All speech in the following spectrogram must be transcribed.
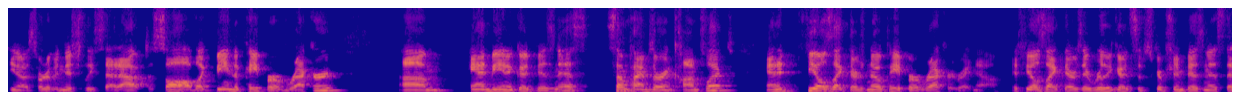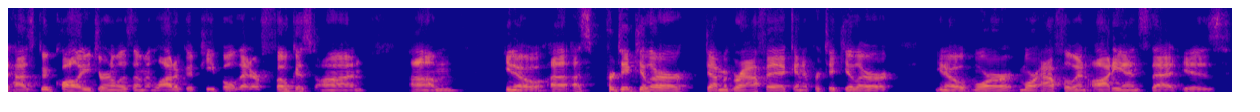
you know, sort of initially set out to solve. Like being the paper of record um, and being a good business sometimes are in conflict. And it feels like there's no paper record right now. It feels like there's a really good subscription business that has good quality journalism and a lot of good people that are focused on, um, you know, a, a, particular demographic and a particular, you know, more more affluent audience that is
